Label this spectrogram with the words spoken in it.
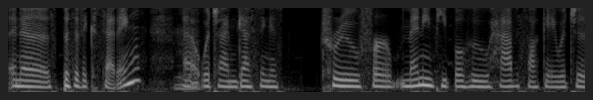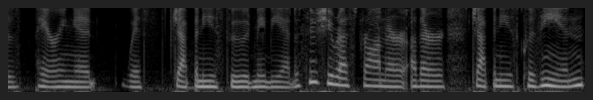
in a specific setting, uh, which I'm guessing is true for many people who have sake, which is pairing it with Japanese food, maybe at a sushi restaurant or other Japanese cuisine.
